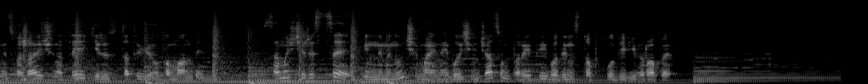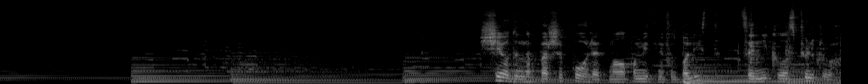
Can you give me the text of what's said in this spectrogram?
незважаючи на те, які результати в його команди. Саме через це він неминуче має найближчим часом перейти в один з топ-клубів Європи. Ще один, на перший погляд, малопомітний футболіст це Ніколас Фюлькруг.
